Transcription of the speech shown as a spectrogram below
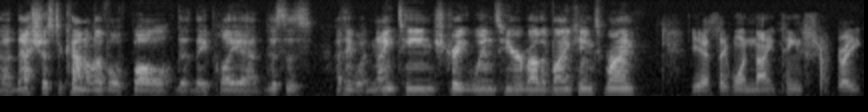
Uh, that's just the kind of level of ball that they play at. This is, I think, what 19 straight wins here by the Vikings, Brian. Yes, they've won 19 straight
